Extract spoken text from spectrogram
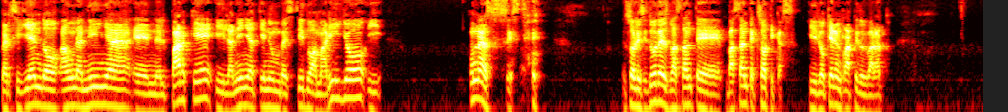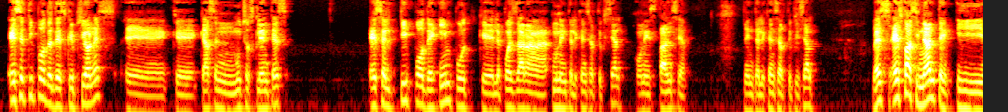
persiguiendo a una niña en el parque y la niña tiene un vestido amarillo y unas este, solicitudes bastante, bastante exóticas y lo quieren rápido y barato ese tipo de descripciones eh, que, hacen muchos clientes es el tipo de input que le puedes dar a una inteligencia artificial, una instancia de inteligencia artificial. Es, es fascinante y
